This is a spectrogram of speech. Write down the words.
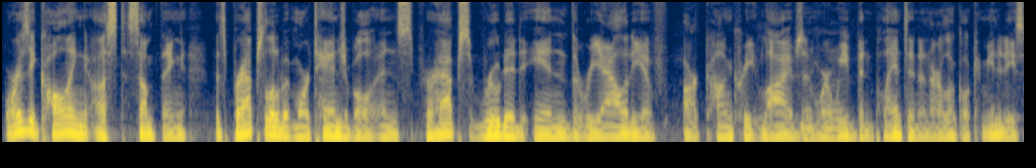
Or is He calling us to something that's perhaps a little bit more tangible and perhaps rooted in the reality of our concrete lives and mm-hmm. where we've been planted in our local communities.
